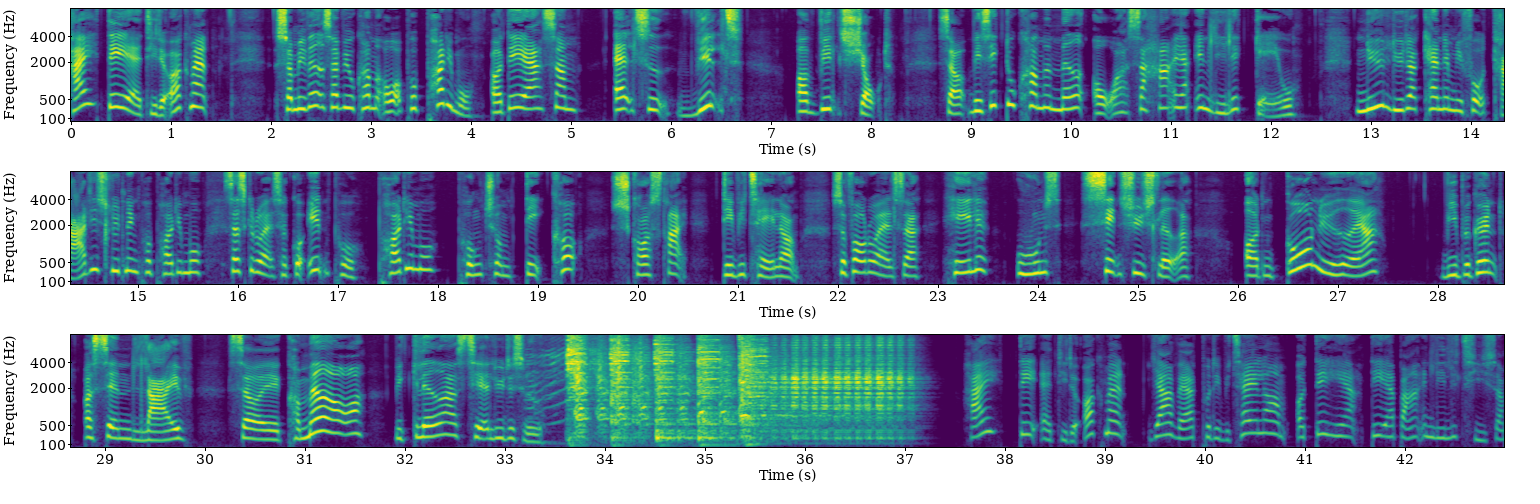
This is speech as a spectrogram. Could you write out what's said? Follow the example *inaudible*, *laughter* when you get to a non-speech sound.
Hej, det er Ditte Ockmann. Som I ved, så er vi jo kommet over på Podimo, og det er som altid vildt og vildt sjovt. Så hvis ikke du er kommet med over, så har jeg en lille gave. Nye lytter kan nemlig få et gratis lytning på Podimo. Så skal du altså gå ind på podimo.dk det vi taler om. Så får du altså hele ugens sindssyge slader. Og den gode nyhed er, vi er begyndt at sende live. Så øh, kom med over. Vi glæder os til at lyttes ved. Hej, det er Ditte Ockmann. Jeg er vært på det, vi taler om, og det her, det er bare en lille teaser.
